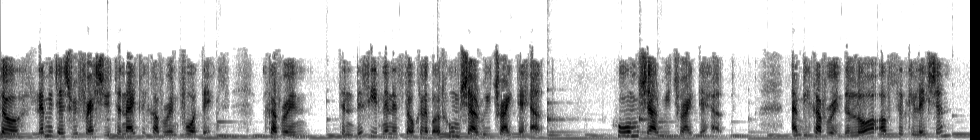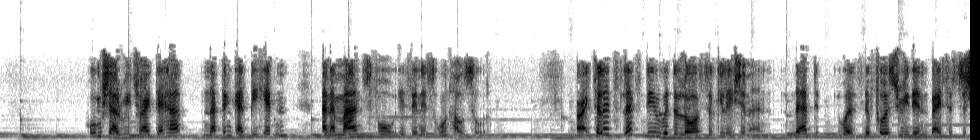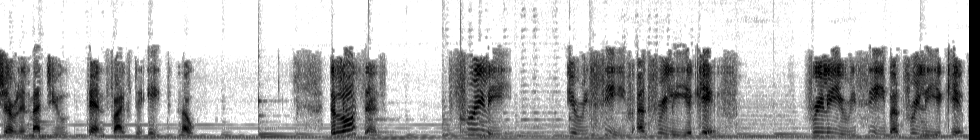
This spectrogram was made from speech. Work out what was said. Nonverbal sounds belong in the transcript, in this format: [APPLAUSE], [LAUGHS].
So let me just refresh you. Tonight we're covering four things. We're covering this evening is talking about whom shall we try to help? Whom shall we try to help? And we're covering the law of circulation. Whom shall we try to help? Nothing can be hidden, and a man's foe is in his own household. All right, so let's let's deal with the law of circulation, and that was the first reading by Sister Cheryl in Matthew 10 5 to 8. Now, the law says, freely you receive and freely you give. Freely you receive and freely you give.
